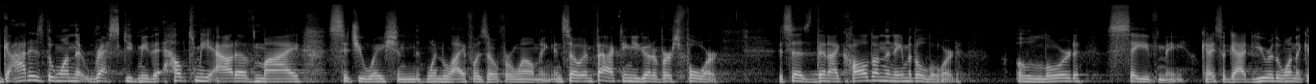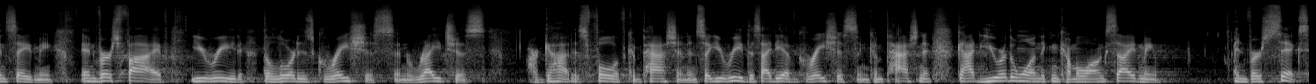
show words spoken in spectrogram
God is the one that rescued me, that helped me out of my situation when life was overwhelming. And so, in fact, and you go to verse four, it says, Then I called on the name of the Lord. O Lord, save me. Okay, so God, you are the one that can save me. In verse 5, you read, The Lord is gracious and righteous. Our God is full of compassion. And so you read this idea of gracious and compassionate. God, you are the one that can come alongside me. In verse 6,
